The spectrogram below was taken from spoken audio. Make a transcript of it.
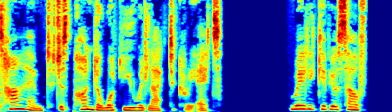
time to just ponder what you would like to create. Really give yourself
